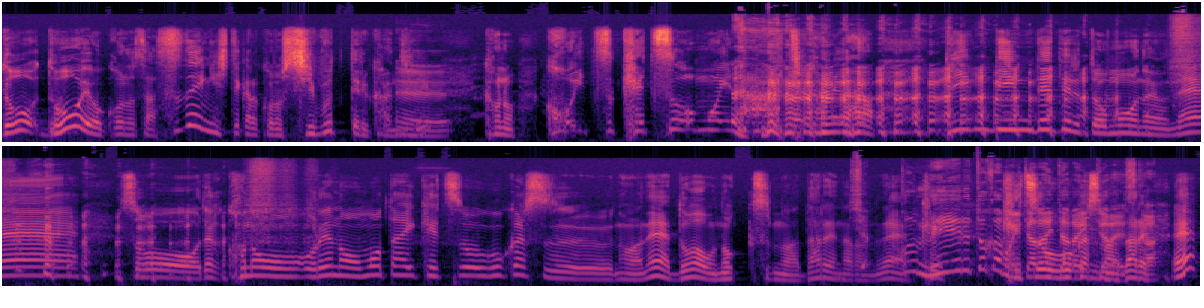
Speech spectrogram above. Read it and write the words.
どうどうよこのさすでにしてからこの渋ってる感じ、えこのこいつケツ重いなって感じがビンビン出てると思うのよね。そう。だからこの俺の重たいケツを動かすのはねドアをノックするのは誰なのねあこれメールとかもいただいたらいいんじゃないですか？え？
